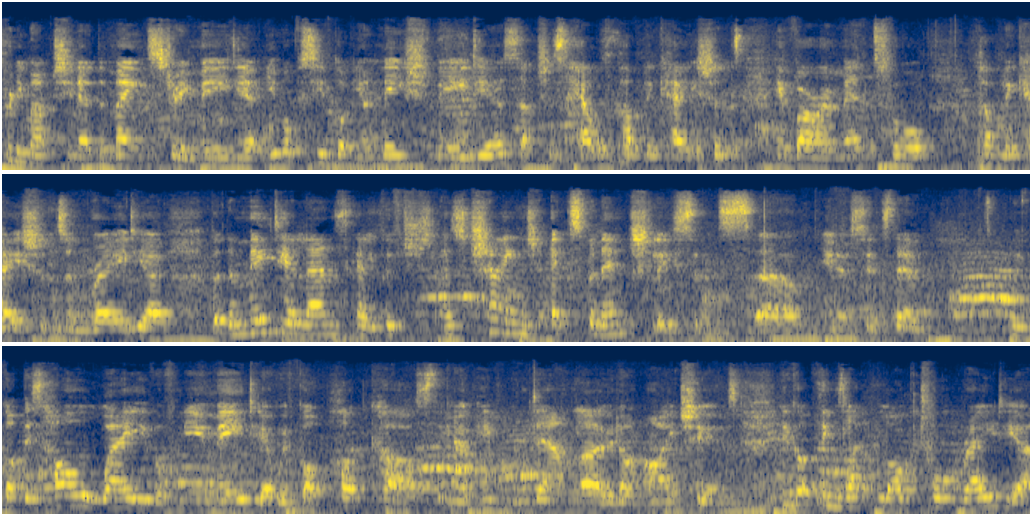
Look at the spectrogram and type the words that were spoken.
pretty much, you know, the mainstream media. You've obviously got your niche media, such as health publications, environmental publications, and radio. But the media landscape has changed exponentially since, um, you know, since then. We've got this whole wave of new media. We've got podcasts that, you know, people can download on iTunes. You've got things like Blog Talk Radio,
